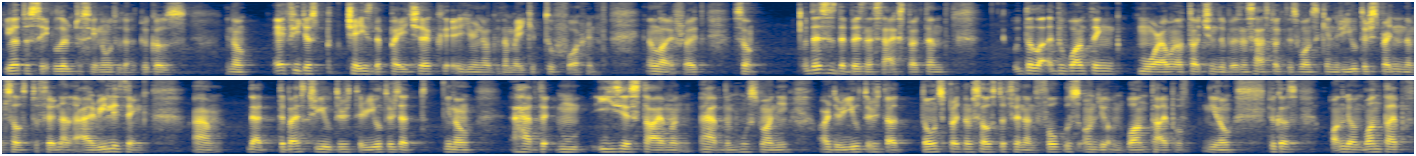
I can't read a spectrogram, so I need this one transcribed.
You have to say, learn to say no to that because, you know, if you just chase the paycheck, you're not to make it too far in, in life, right? So this is the business aspect. And the, the one thing more I want to touch in the business aspect is once again, realtors spreading themselves too thin. And I really think, um, that the best realtors, the realtors that, you know, have the easiest time and have the most money are the realtors that don't spread themselves too thin and focus only on one type of, you know, because only on one type of,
